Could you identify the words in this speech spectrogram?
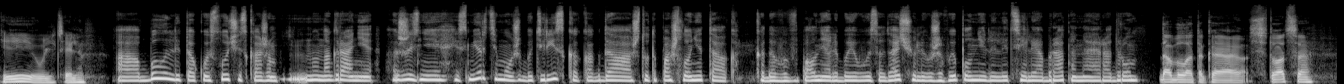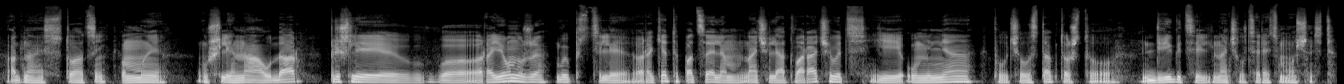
и улетели. А был ли такой случай, скажем, ну, на грани жизни и смерти, может быть, риска, когда что-то пошло не так, когда вы выполняли боевую задачу или уже выполнили, летели обратно на аэродром? Да, была такая ситуация, одна из ситуаций. Мы ушли на удар, Пришли в район уже, выпустили ракеты по целям, начали отворачивать, и у меня получилось так, то, что двигатель начал терять мощность.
